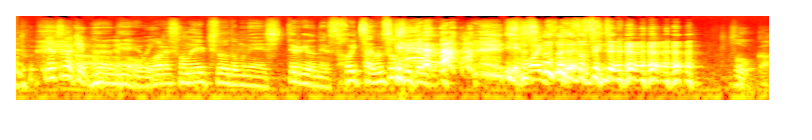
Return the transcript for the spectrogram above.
やつが結構ね俺そのエピソードもね知ってるけどねそいつは嘘ついてる。いやそいつは嘘ついてる。そうか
